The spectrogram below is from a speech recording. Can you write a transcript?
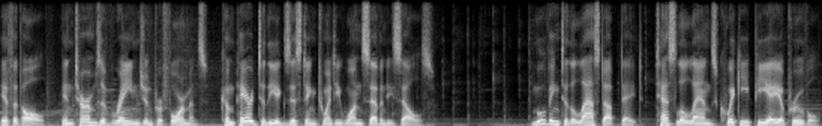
if at all, in terms of range and performance compared to the existing 2170 cells. Moving to the last update, Tesla lands quick EPA approval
